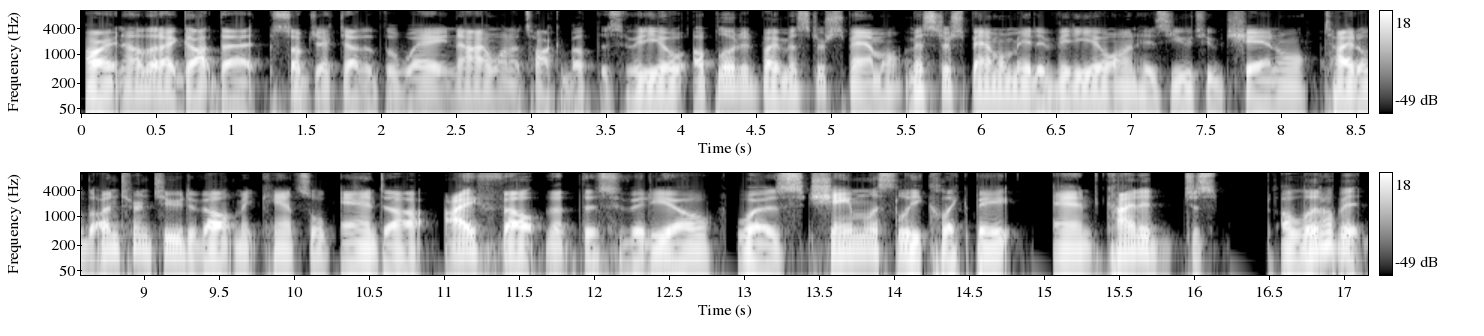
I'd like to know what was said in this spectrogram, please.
All right, now that I got that subject out of the way, now I want to talk about this video uploaded by Mr. Spammel. Mr. Spammel made a video on his YouTube channel titled Unturned 2 Development Cancelled, and uh, I felt that this video was shamelessly clickbait and kind of just a little bit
